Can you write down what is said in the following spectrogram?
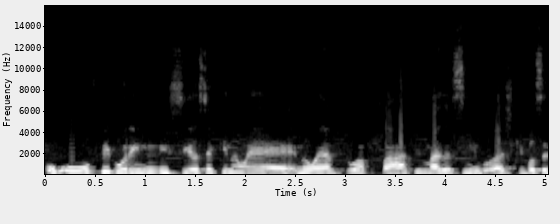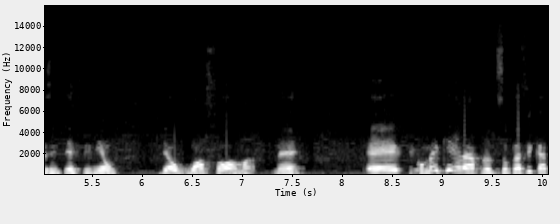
o figurino em si, eu sei que não é, não é a tua parte, mas assim, eu acho que vocês interferiam de alguma forma, né? É, como é que era a produção para ficar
